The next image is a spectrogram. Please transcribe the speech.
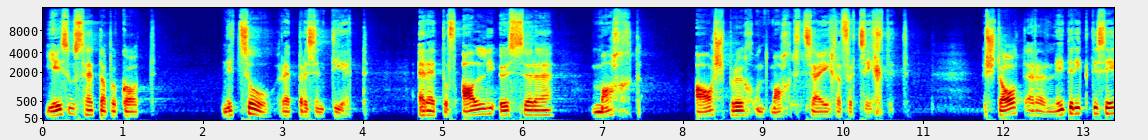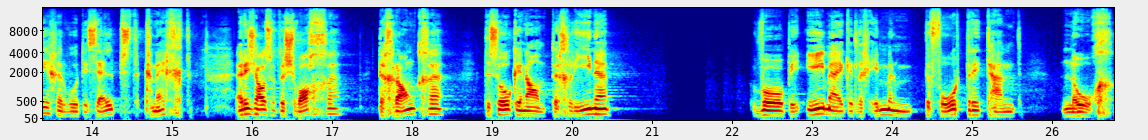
Jesus hat aber Gott nicht so repräsentiert. Er hat auf alle äußeren Machtansprüche und Machtzeichen verzichtet. Es steht, er erniedrigte sich, er wurde selbst Knecht. Er ist also der Schwache, der Kranke, der sogenannte Kleine, wo bei ihm eigentlich immer den Vortritt haben, noch.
